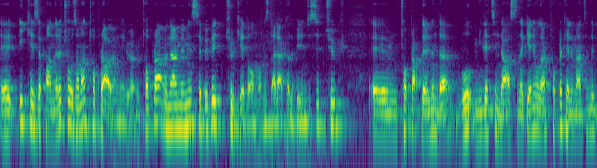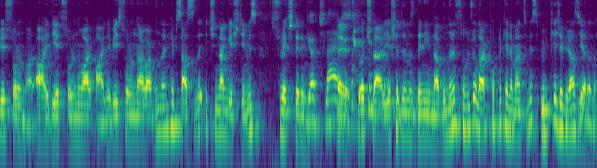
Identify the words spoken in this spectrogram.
e, ilk kez yapanlara çoğu zaman toprağı öneriyorum. Toprağı önermemin sebebi Türkiye'de olmamızla alakalı birincisi. Türk e, topraklarının da bu milletin de aslında genel olarak toprak elementinde bir sorun var. Aidiyet sorunu var, ailevi sorunlar var. Bunların hepsi aslında içinden geçtiğimiz süreçlerin Göçler. Evet, göçler, yaşadığımız deneyimler bunların sonucu olarak toprak elementimiz ülkece biraz yaralı.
